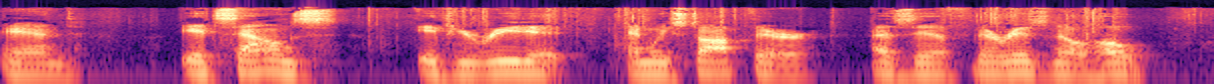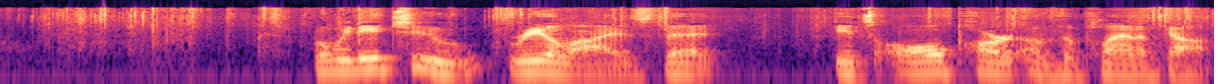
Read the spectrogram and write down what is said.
And it sounds, if you read it and we stop there, as if there is no hope. But we need to realize that it's all part of the plan of God.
